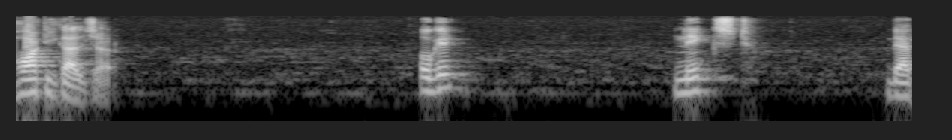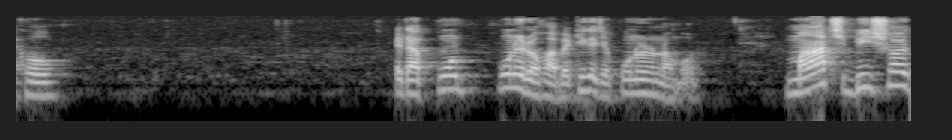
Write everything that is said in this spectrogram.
horticulture okay next দেখো এটা পনেরো হবে, ঠিক আছে? পনেরো নম্বর। মাছ বিষয়ক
